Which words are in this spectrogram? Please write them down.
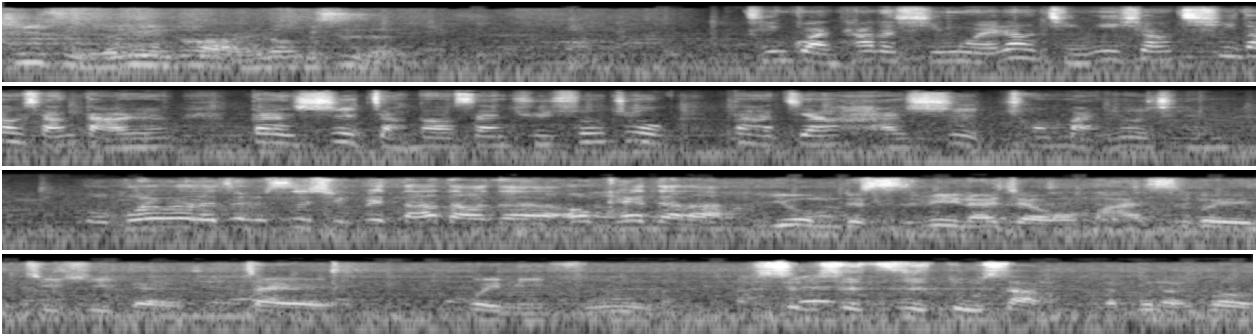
机组人员多少人都不是人。尽管他的行为让景义消气到想打人，但是讲到山区搜救，大家还是充满热忱。我不会为了这个事情被打倒的，OK 的了。以我们的使命来讲，我们还是会继续的在为民服务。是不是制度上能不能够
